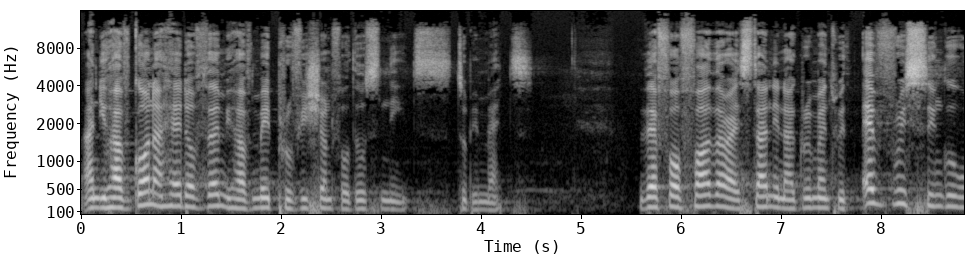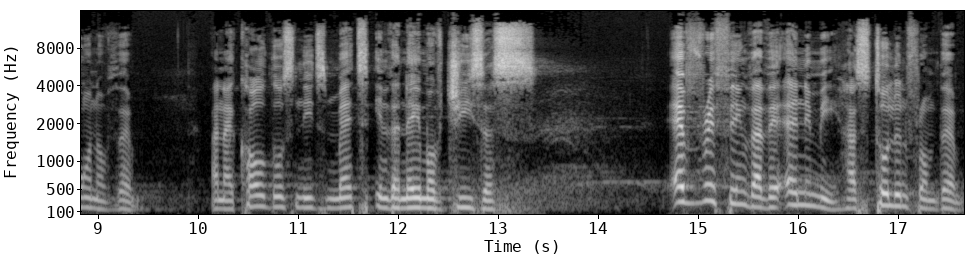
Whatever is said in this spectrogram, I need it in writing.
And you have gone ahead of them, you have made provision for those needs to be met. Therefore, Father, I stand in agreement with every single one of them. And I call those needs met in the name of Jesus. Everything that the enemy has stolen from them,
